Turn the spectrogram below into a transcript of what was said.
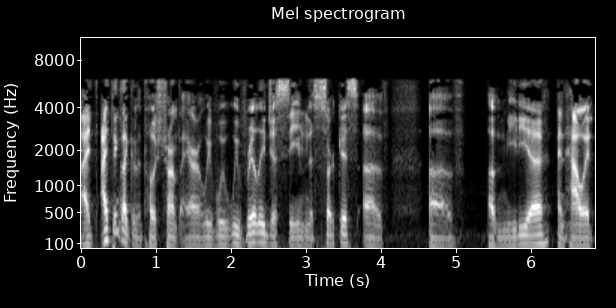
I I think like in the post-Trump era, we've we, we've really just seen the circus of of of media and how it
